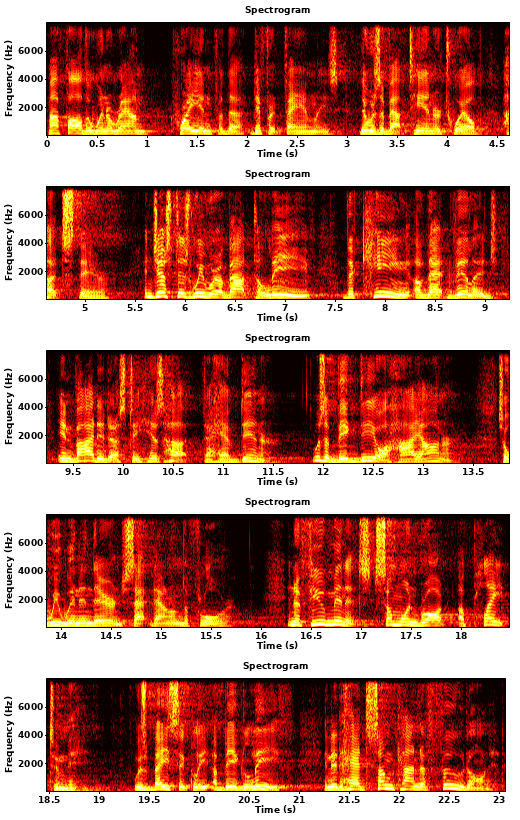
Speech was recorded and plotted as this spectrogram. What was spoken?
My father went around praying for the different families. There was about 10 or 12 huts there. And just as we were about to leave, the king of that village invited us to his hut to have dinner. It was a big deal, a high honor. So we went in there and sat down on the floor. In a few minutes, someone brought a plate to me. Was basically a big leaf, and it had some kind of food on it.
